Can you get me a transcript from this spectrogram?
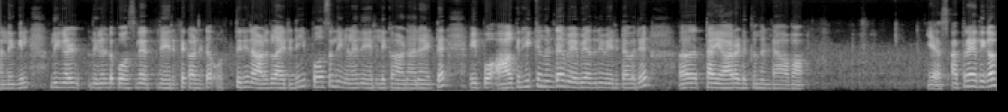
അല്ലെങ്കിൽ നിങ്ങൾ നിങ്ങളുടെ പേഴ്സണെ നേരിട്ട് കണ്ടിട്ട് ഒത്തിരി നാളുകളായിട്ടുണ്ട്. ഈ പേഴ്സൺ നിങ്ങളെ നേരിൽ കാണാനായിട്ട് ഇപ്പോൾ ആഗ്രഹിക്കുന്നുണ്ട്. മേ ബി അതിന് വേണ്ടിയിട്ട് അവർ തയ്യാറെടുക്കുന്നുണ്ടാവാം. യെസ് അത്രയധികം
